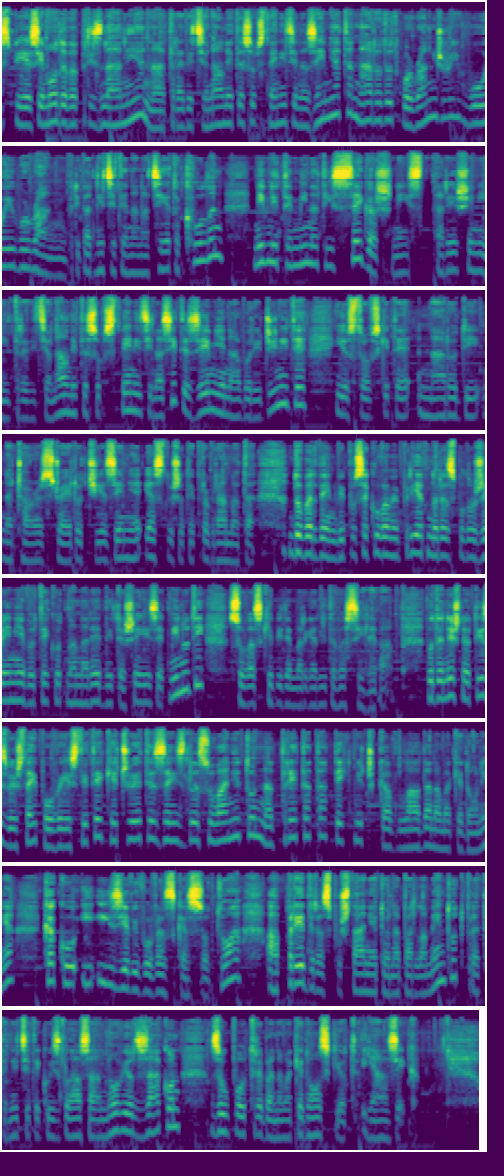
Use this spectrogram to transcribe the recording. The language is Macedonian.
СПС им одава признание на традиционалните собственици на земјата, народот Wurundjeri Вој Wurrung, припадниците на нацијата Кулен, нивните минати и сегашни старешини и традиционалните собственици на сите земји на абориджините и островските народи на Чарлз Стрейт, од чија земја ја слушате програмата. Добар ден, ви посакуваме пријатно расположение во текот на наредните 60 минути. Со вас ќе биде Маргарита Василева. Во денешниот извештај повестите ќе чуете за изгласувањето на третата техничка влада на Македонија, како и и изјави во врска со тоа, а пред распуштањето на парламентот, пратениците го изгласаа новиот закон за употреба на македонскиот јазик.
